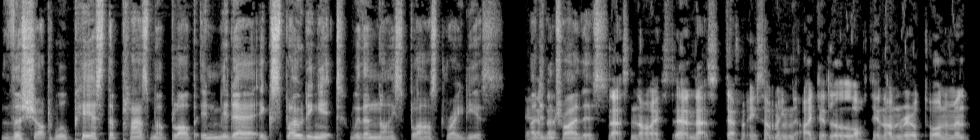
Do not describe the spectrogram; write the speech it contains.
The shot will pierce the plasma blob in midair, exploding it with a nice blast radius. Yeah, I didn't try this. that's nice, and that's definitely something that I did a lot in Unreal Tournament.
